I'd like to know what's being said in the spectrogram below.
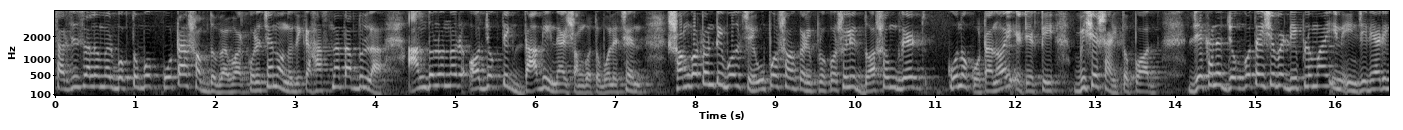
সার্জিস আলমের বক্তব্য কোটা শব্দ ব্যবহার করেছেন, অন্যদিকে হাসনাত আবদুল্লাহ আন্দোলনের অযৌক্তিক দাবি ন্যায়সঙ্গত বলেছেন। সংগঠনটি বলছে, উপসহকারী প্রকৌশলী দশম গ্রেড কোনো কোটা নয়, এটি একটি বিশেষায়িত পদ, যেখানে যোগ্যতা হিসেবে ডিপ্লোমা ইন ইঞ্জিনিয়ারিং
